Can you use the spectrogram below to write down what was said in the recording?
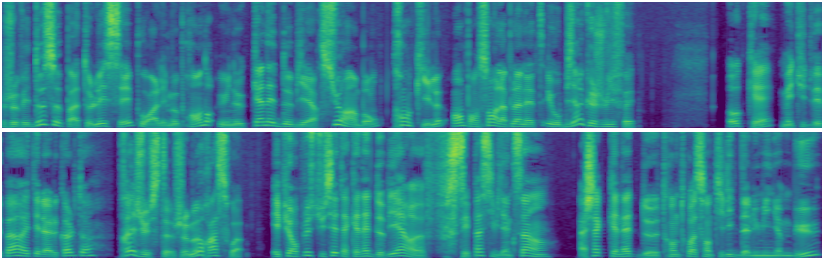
je vais de ce pas te laisser pour aller me prendre une canette de bière sur un banc, tranquille, en pensant à la planète et au bien que je lui fais. Ok, mais tu devais pas arrêter l'alcool toi? Très juste, je me rassois. Et puis en plus, tu sais, ta canette de bière, euh, c'est pas si bien que ça. Hein. À chaque canette de 33 centilitres d'aluminium bu,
